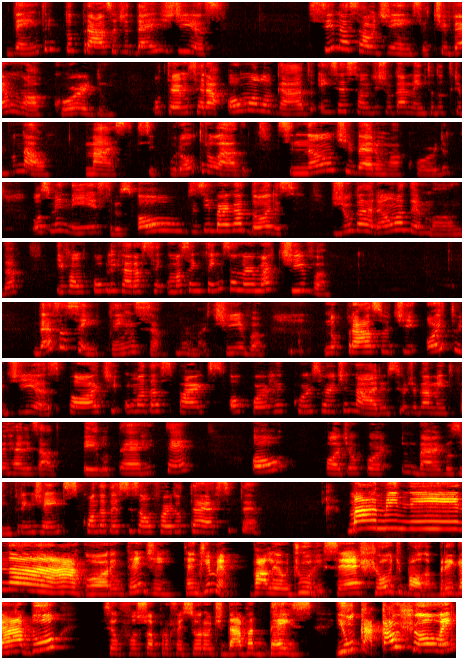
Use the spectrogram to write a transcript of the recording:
dentro do prazo de 10 dias. Se nessa audiência tiver um acordo, o termo será homologado em sessão de julgamento do tribunal. Mas, se por outro lado, se não tiver um acordo, os ministros ou desembargadores julgarão a demanda e vão publicar uma sentença normativa. Dessa sentença normativa, no prazo de oito dias, pode uma das partes opor recurso ordinário se o julgamento foi realizado pelo TRT ou pode opor embargos infringentes quando a decisão for do TST. Mas, menina! Agora entendi. Entendi mesmo. Valeu, Julie. Você é show de bola. Obrigado. Se eu fosse sua professora, eu te dava 10. E um cacau show, hein?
